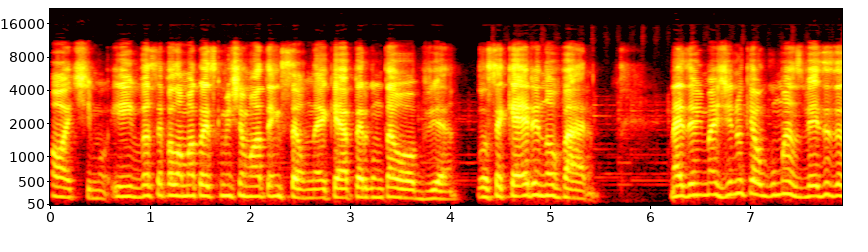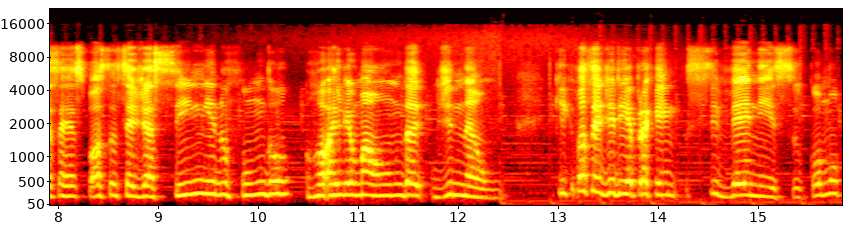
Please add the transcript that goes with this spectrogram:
Ótimo. E você falou uma coisa que me chamou a atenção, né? Que é a pergunta óbvia. Você quer inovar. Mas eu imagino que algumas vezes essa resposta seja sim e no fundo role uma onda de não. O que, que você diria para quem se vê nisso? Como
